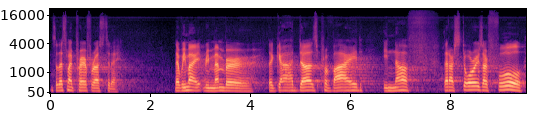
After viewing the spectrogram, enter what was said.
And so that's my prayer for us today that we might remember that God does provide enough, that our stories are full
